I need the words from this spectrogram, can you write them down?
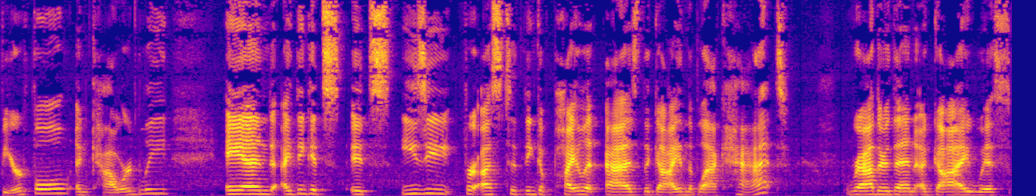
fearful and cowardly. And I think it's it's easy for us to think of Pilate as the guy in the black hat rather than a guy with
